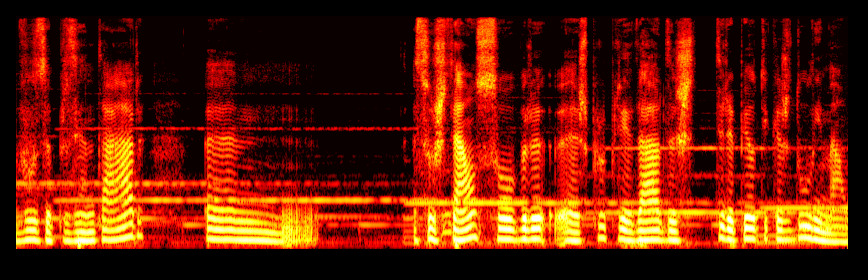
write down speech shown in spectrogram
vos apresentar hum, a sugestão sobre as propriedades terapêuticas do limão.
